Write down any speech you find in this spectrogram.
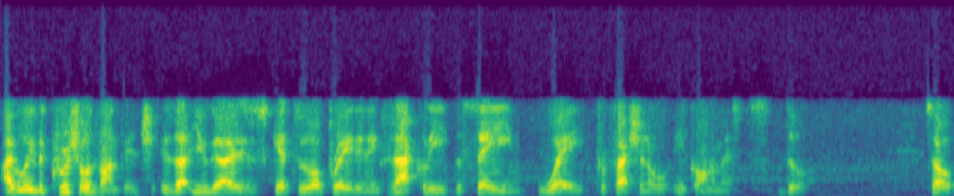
I believe the crucial advantage is that you guys get to operate in exactly the same way professional economists do. So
